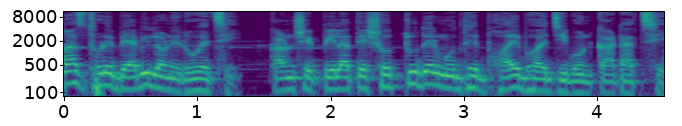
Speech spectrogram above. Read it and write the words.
মাস ধরে ব্যাবিলনে রয়েছে, কারণ সে পেলাতে শত্রুদের মধ্যে ভয় ভয় জীবন কাটাচ্ছে।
